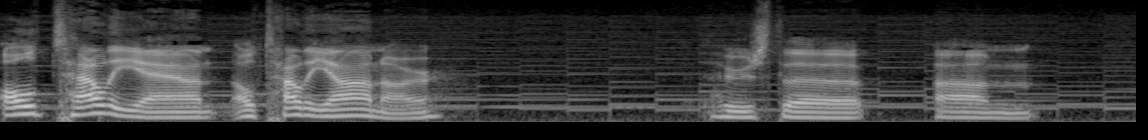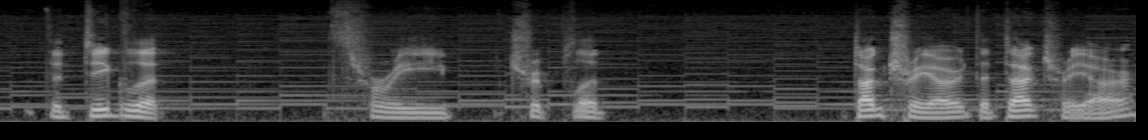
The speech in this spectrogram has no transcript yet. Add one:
Old Talian, Taliano, who's the, um, the Diglett three triplet Dugtrio, the Dugtrio,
